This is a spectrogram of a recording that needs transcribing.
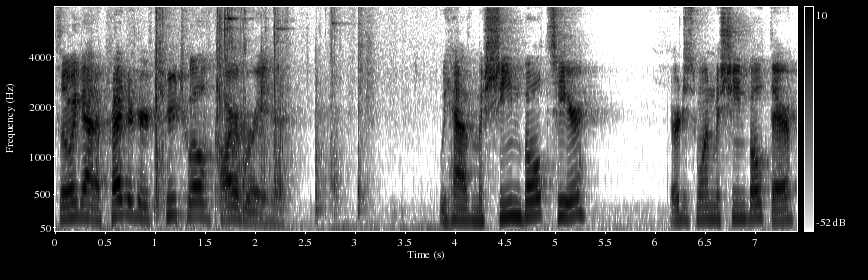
So we got a Predator 212 carburetor. We have machine bolts here. Or just one machine bolt there.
